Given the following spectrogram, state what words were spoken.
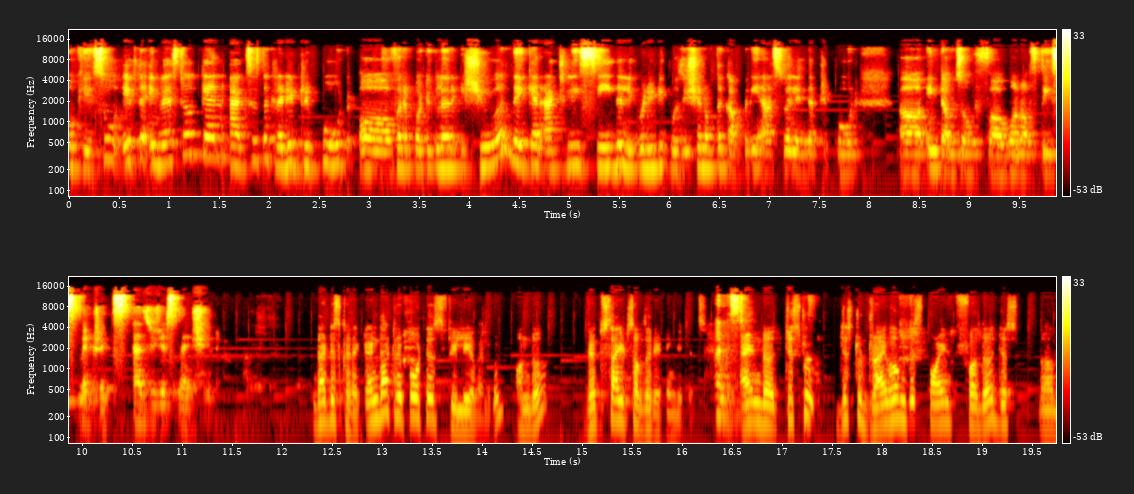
Okay, so if the investor can access the credit report uh, for a particular issuer, they can actually see the liquidity position of the company as well in that report uh, in terms of uh, one of these metrics, as you just mentioned. That is correct. And that report is freely available on the websites of the rating. Understand. And uh, just to just to drive home this point further, just uh,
